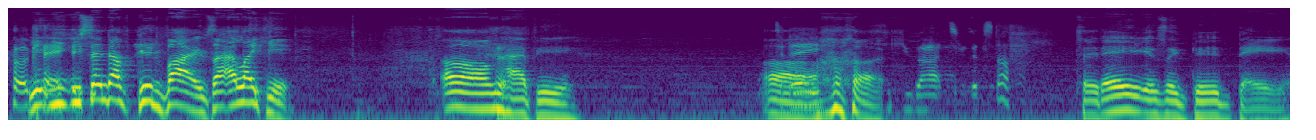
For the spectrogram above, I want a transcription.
You, Okay. you, you send out good vibes. I, I like it. Oh, I'm happy. Today- Uh, you got some good stuff. today is a good day.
